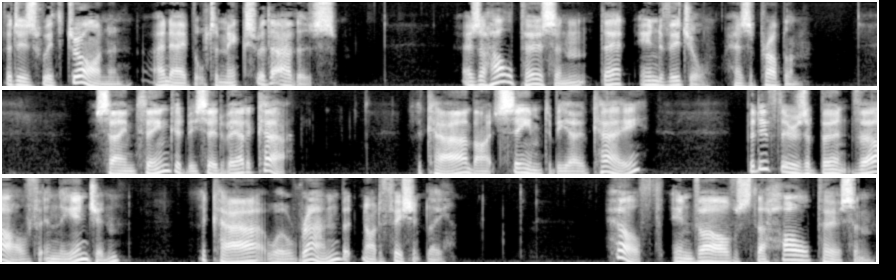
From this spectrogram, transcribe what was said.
but is withdrawn and unable to mix with others. As a whole person, that individual has a problem. Same thing could be said about a car. The car might seem to be okay, but if there is a burnt valve in the engine, the car will run but not efficiently. Health involves the whole person,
